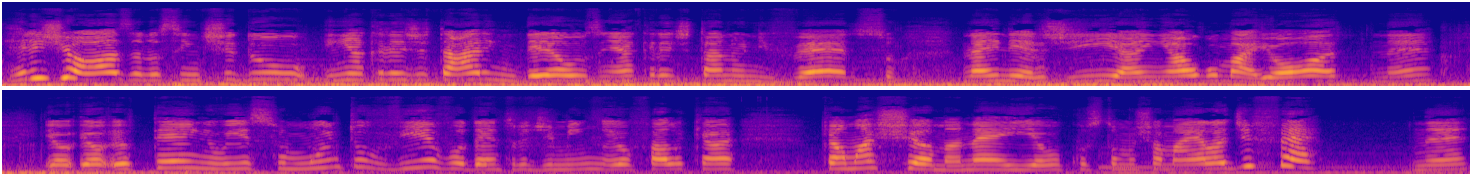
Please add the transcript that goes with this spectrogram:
religiosa no sentido em acreditar em Deus, em acreditar no universo, na energia, em algo maior, né? Eu, eu, eu tenho isso muito vivo dentro de mim. Eu falo que é que é uma chama, né? E eu costumo chamar ela de fé, né?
